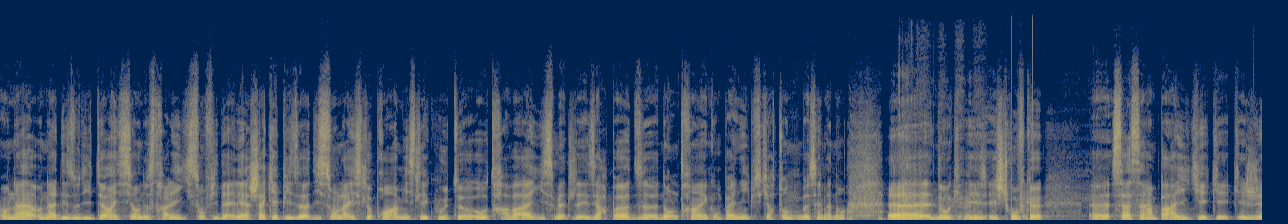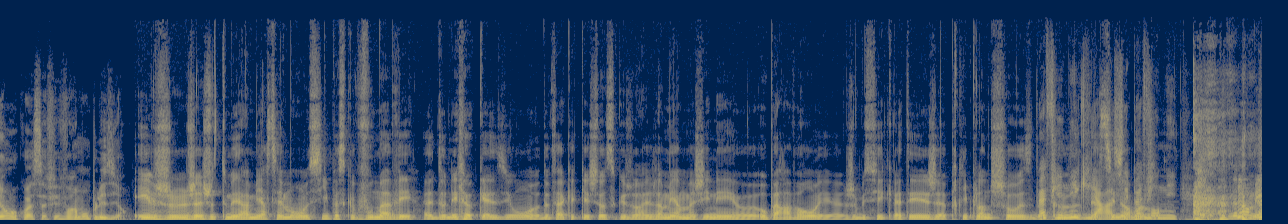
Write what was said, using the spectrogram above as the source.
on, a, on a des auditeurs ici en Australie qui sont fidèles et à chaque épisode, ils sont là, ils se le programment, ils se l'écoutent euh, au travail, ils se mettent les AirPods euh, dans le train et compagnie, puisqu'ils retournent bosser maintenant. Euh, donc, et, et je trouve que euh, ça, c'est un pari qui est, qui est- qui est géant, quoi. Ça fait vraiment plaisir. Et j'ajoute mes remerciements aussi parce que vous m'avez euh, donné l'occasion de faire quelque chose que j'aurais jamais imaginé euh, auparavant et je me suis éclatée, j'ai appris plein de choses. Pas donc, fini, euh, Chiara, c'est pas fini. Non, non, mais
